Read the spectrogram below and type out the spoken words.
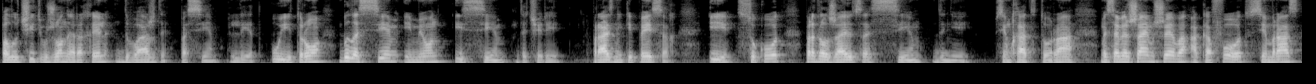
получить в жены Рахель дважды по семь лет. У Итро было семь имен и семь дочерей. Праздники Пейсах и Суккот продолжаются семь дней. Симхат Тора мы совершаем Шева Акафот, семь раз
